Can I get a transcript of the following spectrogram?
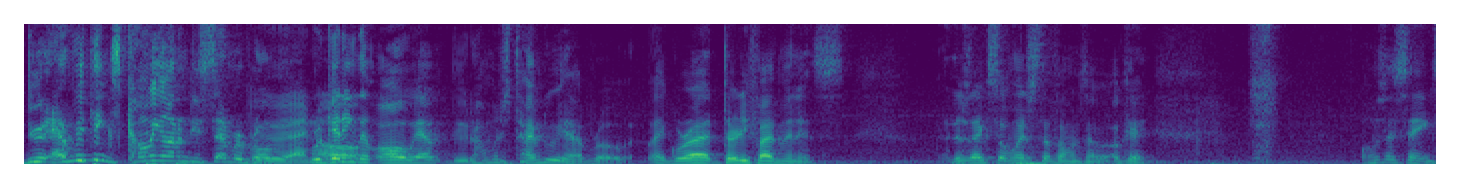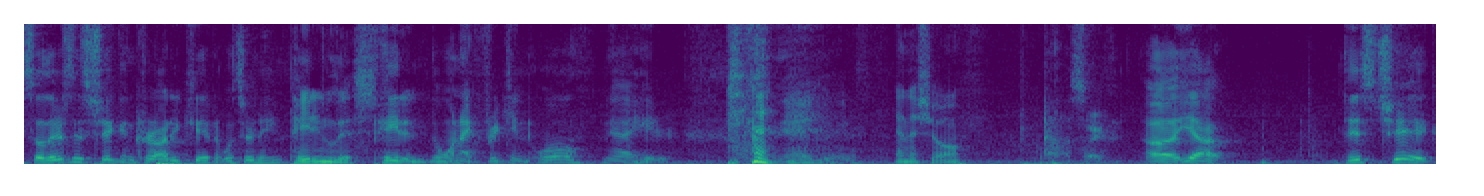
dude, everything's coming out in December, bro. Dude, I We're getting know. the. Oh, we have, dude. How much time do we have, bro? Like we're at 35 minutes. There's like so much stuff I want to talk about. Okay. What was I saying? So there's this chick in Karate Kid. What's her name? Peyton List. Peyton, the one I freaking. Well, yeah, I hate her. Yeah, I do hate her. In the show. Oh, sorry. Uh, yeah. This chick,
